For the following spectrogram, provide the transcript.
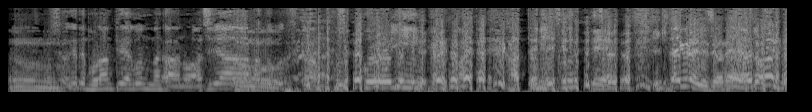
うん。押しかけでボランティア軍、なんかあの、アジア博物館復興委員会とか、勝手に作って、行きたいぐらいですよね。やりたいね、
